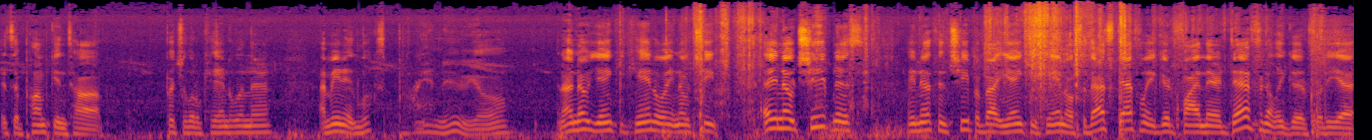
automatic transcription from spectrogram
it's a pumpkin top. Put your little candle in there. I mean, it looks brand new, y'all. And I know Yankee Candle ain't no cheap, ain't no cheapness. Ain't nothing cheap about Yankee Candle. So that's definitely a good find there. Definitely good for the uh,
